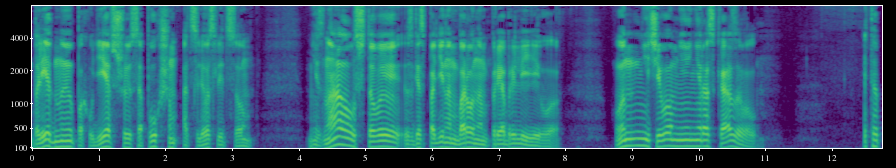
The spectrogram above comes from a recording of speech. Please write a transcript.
бледную, похудевшую, с опухшим от слез лицом. «Не знал, что вы с господином бароном приобрели его. Он ничего мне не рассказывал». «Это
